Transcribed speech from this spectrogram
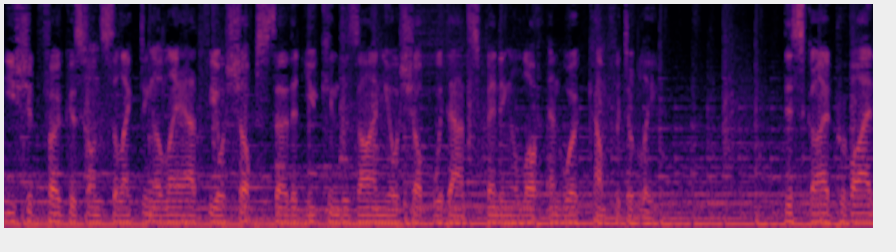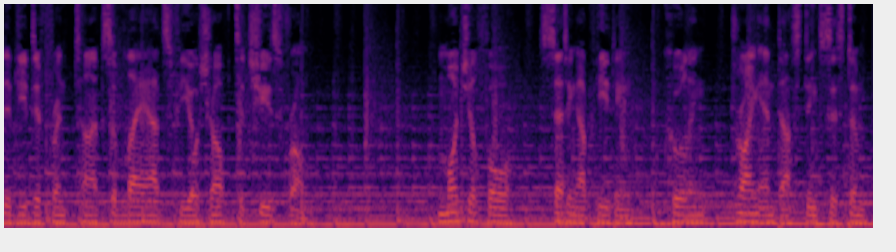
you should focus on selecting a layout for your shop so that you can design your shop without spending a lot and work comfortably. This guide provided you different types of layouts for your shop to choose from. Module 4, setting up heating, cooling, drying and dusting system.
